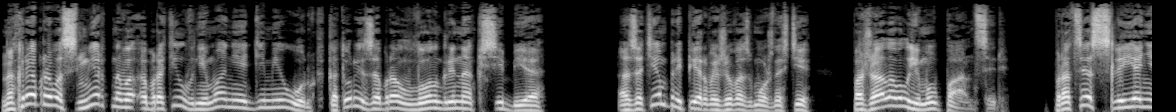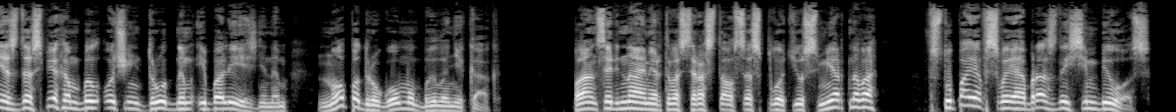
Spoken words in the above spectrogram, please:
На храброго смертного обратил внимание Демиург, который забрал Лонгрина к себе, а затем при первой же возможности пожаловал ему панцирь. Процесс слияния с доспехом был очень трудным и болезненным, но по-другому было никак. Панцирь намертво срастался с плотью смертного, вступая в своеобразный симбиоз.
